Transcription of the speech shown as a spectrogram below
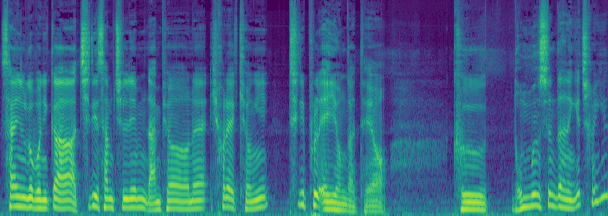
사연 읽어보니까 7237님 남편의 혈액형이 트리플 A형 같아요. 그 논문 쓴다는 게 참 이게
